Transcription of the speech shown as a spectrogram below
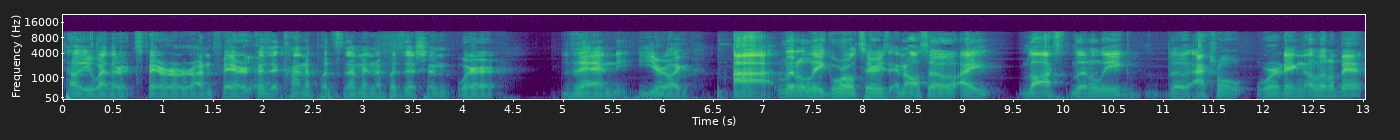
tell you whether it's fair or unfair because it kind of puts them in a position where then you're like, ah, little league World Series, and also I lost little league the actual wording a little bit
